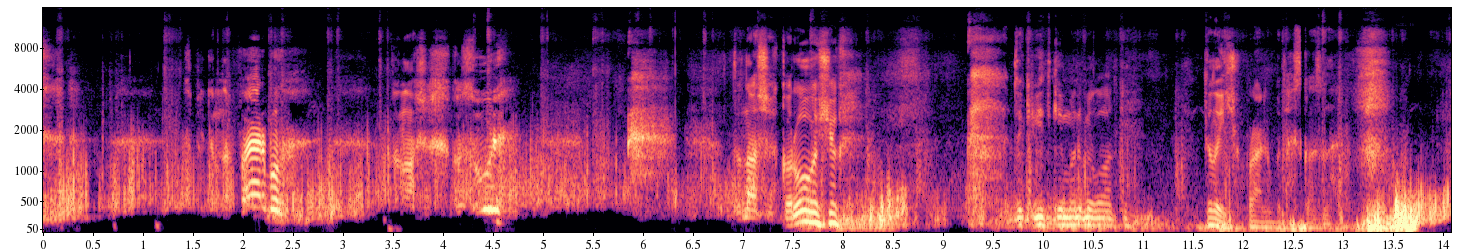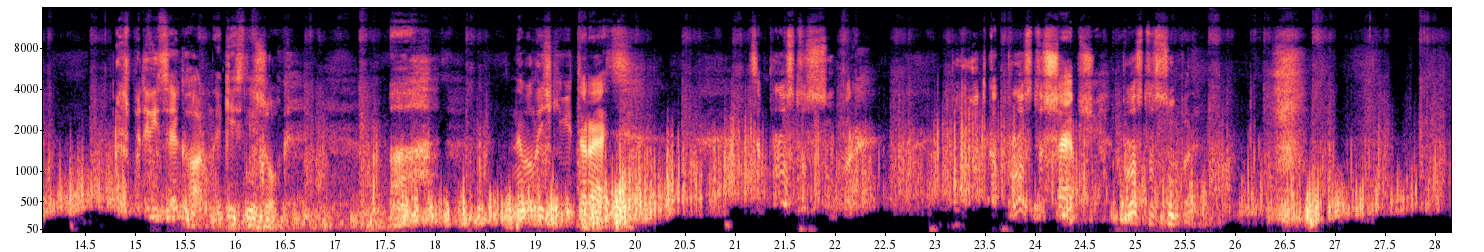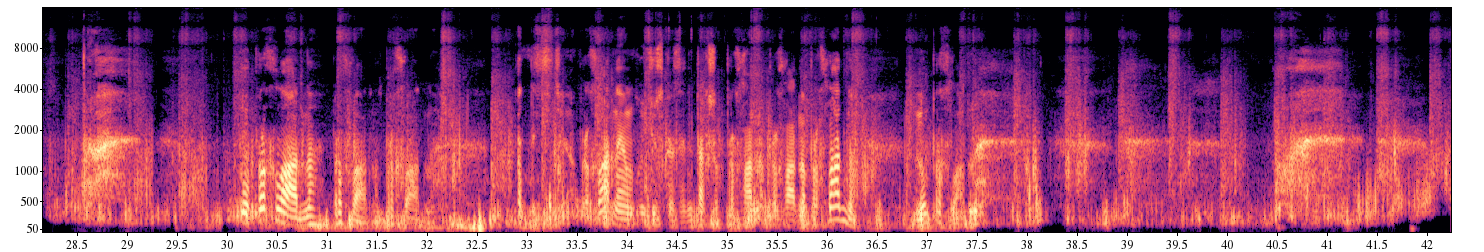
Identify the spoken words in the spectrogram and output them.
Підемо на ферму, до наших козуль, до наших коровочок, до квітки мармеладки. Теличок, правильно буде сказано. Подивіться, як гарно, який сніжок. А, невеличкий вітерець. Це просто супер. Погодка просто шепче, просто супер. Ну, прохладно, прохладно, прохладно. Относительно прохладно, я вам хочу сказати. Не так, що прохладно, прохладно, прохладно. Ну, прохладно.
